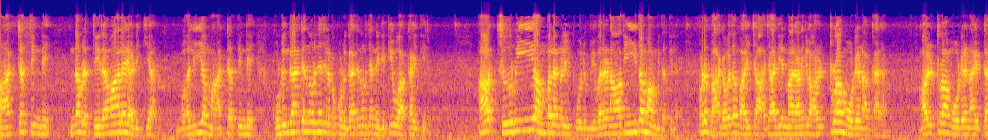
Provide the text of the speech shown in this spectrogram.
മാറ്റത്തിന്റെ എന്താ പറയുക തിരമാല അടിക്കുകയാണ്. വലിയ മാറ്റത്തിന്റെ കൊടുങ്കാറ്റ് എന്ന് പറഞ്ഞാൽ ചിലപ്പോൾ കൊടുങ്കാറ്റ് എന്ന് പറഞ്ഞാൽ നെഗറ്റീവ് വാക്കായി തീരും. ആ ചെറിയ അമ്പലങ്ങളിൽ പോലും വിവരണാതീതമാം വിധത്തിൽ അവിടെ ഭാഗവതം വായിച്ച ആചാര്യന്മാരാണെങ്കിൽ അൾട്രാ മോഡേൺ ആൾക്കാരാണ്. അൾട്രാ മോഡേൺ ആയിട്ട്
